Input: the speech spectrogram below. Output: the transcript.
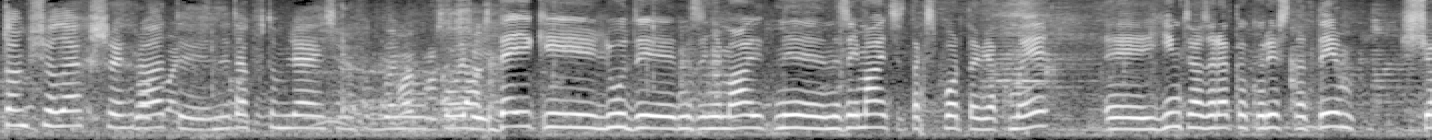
В тому, що легше грати, не так втомляєшся на футбольному полі. Деякі люди не займають, не, не займаються так спортом, як ми. Е, Їм ця зарядка корисна тим, що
